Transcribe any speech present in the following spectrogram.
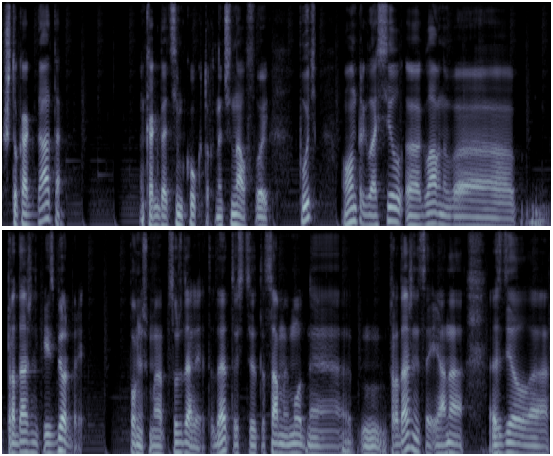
что когда-то, когда Тим Кук только начинал свой путь, он пригласил э, главного продажника из Бербери. Помнишь, мы обсуждали это, да? То есть это самая модная продажница, и она сделала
